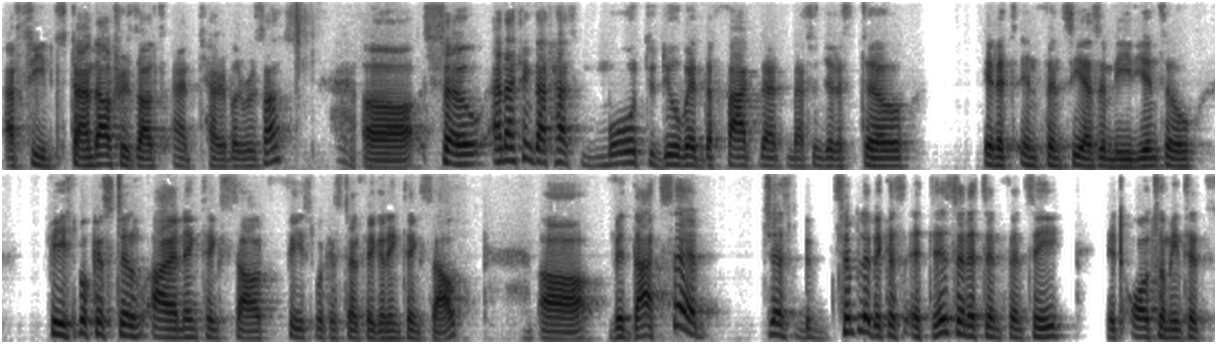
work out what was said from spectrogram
I've seen standout results and terrible results. Uh, so, and I think that has more to do with the fact that Messenger is still in its infancy as a medium. So Facebook is still ironing things out. Facebook is still figuring things out. Uh, with that said, just b- simply because it is in its infancy, it also means it's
